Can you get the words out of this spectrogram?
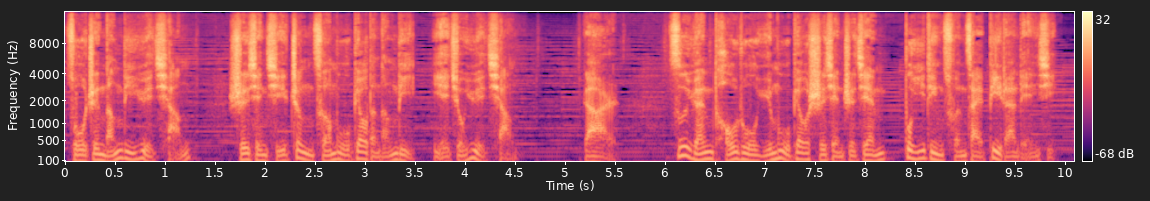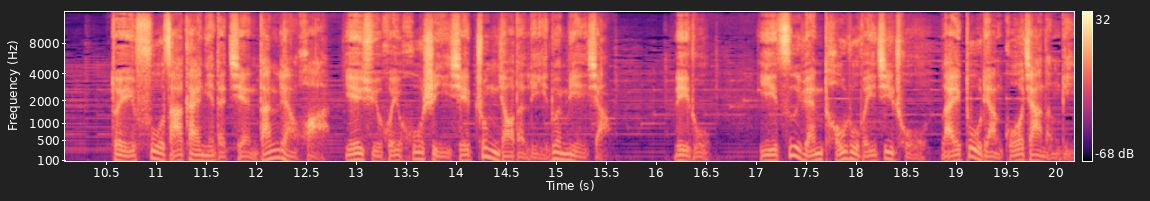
组织能力越强，实现其政策目标的能力也就越强。然而，资源投入与目标实现之间不一定存在必然联系，对复杂概念的简单量化也许会忽视一些重要的理论面向。例如，以资源投入为基础来度量国家能力，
